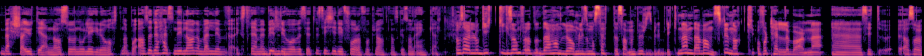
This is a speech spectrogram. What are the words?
bæsja ut igjen, og så nå ligger de og råtner på. Altså det er helt sånn De lager veldig ekstreme bilder i hodet sitt hvis ikke de får det forklart ganske sånn enkelt. Og så er det logikk, ikke sant? for det handler jo om liksom å sette sammen puslespillbrikkene. Men det er vanskelig nok å fortelle barnet eh, sitt altså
